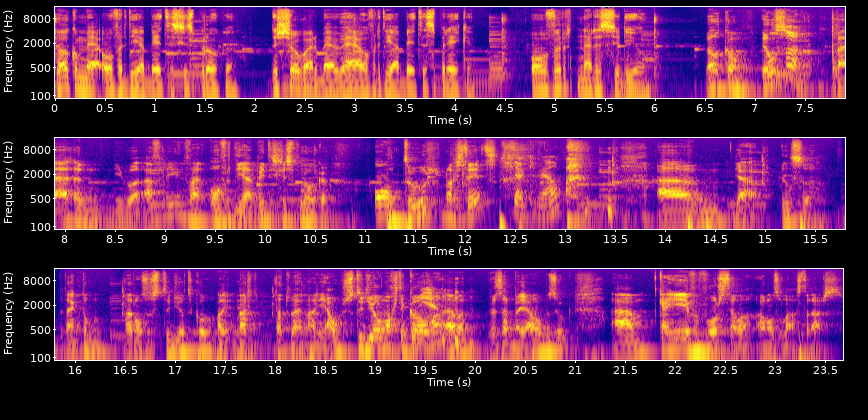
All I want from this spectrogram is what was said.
Welkom bij Over Diabetes Gesproken, de show waarbij wij over diabetes spreken. Over naar de studio. Welkom Ilse bij een nieuwe aflevering van Over Diabetes Gesproken. On tour nog steeds. Dankjewel. um, ja, Ilse, bedankt om naar onze studio te komen. Naar, dat wij naar jouw studio mochten komen, ja. hè, want we zijn bij jou op bezoek. Um, kan je je even voorstellen aan onze luisteraars?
